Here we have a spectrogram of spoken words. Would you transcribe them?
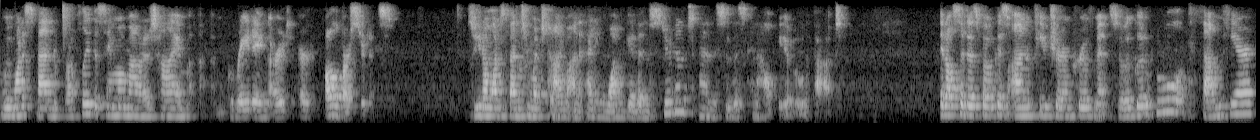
we want to spend roughly the same amount of time grading our, our, all of our students. So you don't want to spend too much time on any one given student, and so this can help you with that. It also does focus on future improvement. So a good rule of thumb here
